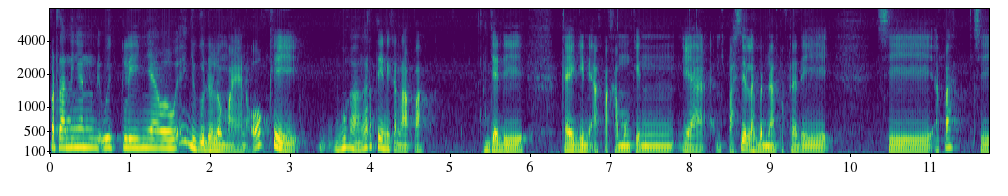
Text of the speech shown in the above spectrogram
pertandingan weekly-nya WWE juga udah lumayan oke. Okay. gue nggak ngerti ini kenapa. Jadi kayak gini apakah mungkin ya pastilah berdampak dari si apa si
